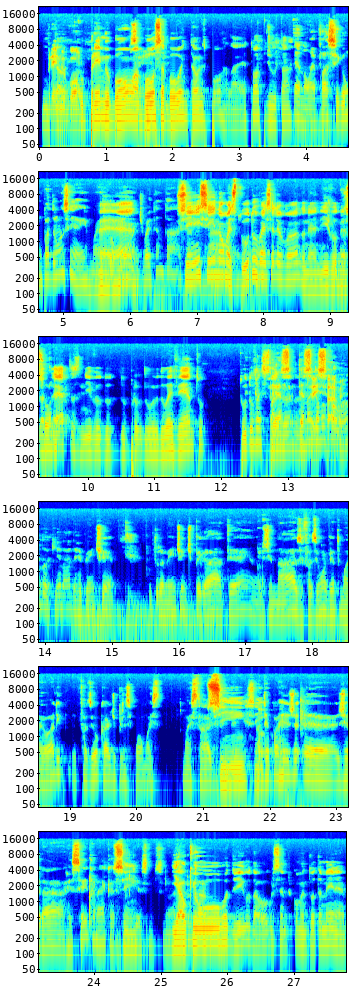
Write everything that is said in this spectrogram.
Então, Prêmio bom. O prêmio bom, a Sim, bolsa boa, então eles, porra, lá é top de lutar. É, não é fácil seguir um padrão assim, hein? Mas É. vamos, a gente vai tentar. sim, cara. sim, Ah, não, mas tudo vai se elevando, né? Nível dos né? atletas, nível do, do, do, do evento. Tudo vai se Até, pagando. até né? nós estamos falando aqui, né? De repente, futuramente a gente pegar até o ginásio, fazer um evento maior e fazer o card principal mais, mais tarde. Sim, sim. Até para gerar receita, né, cara? Sim. Porque senão E é o que o Rodrigo da Ogro sempre comentou também, né?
